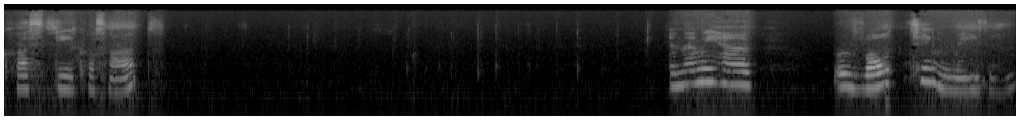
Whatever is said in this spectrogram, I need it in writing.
crusty croissants. And then we have revolting raisin.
